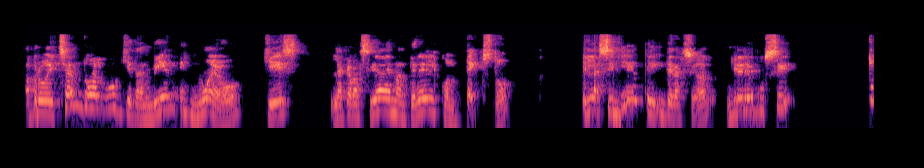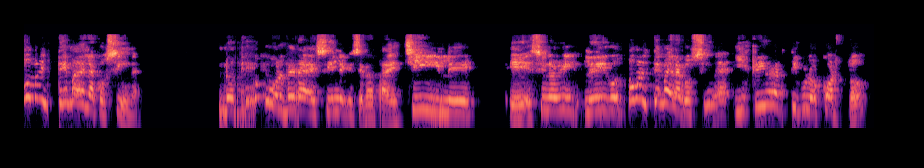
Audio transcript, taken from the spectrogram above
aprovechando algo que también es nuevo, que es la capacidad de mantener el contexto, en la siguiente iteración yo le puse todo el tema de la cocina. No tengo que volver a decirle que se trata de Chile, eh, sino que le digo, toma el tema de la cocina y escribe un artículo corto.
